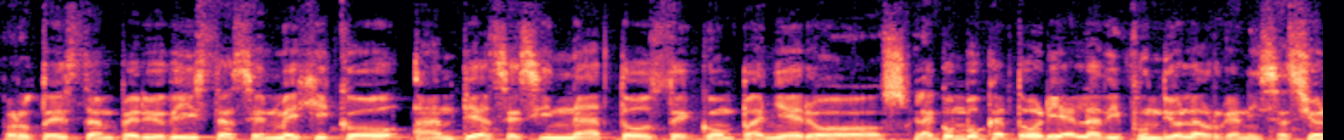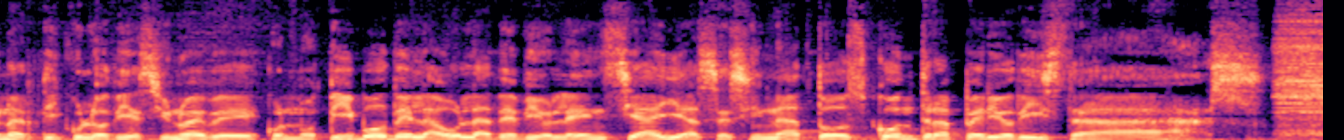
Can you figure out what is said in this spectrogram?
Protestan periodistas en México ante asesinatos de compañeros. La convocatoria la difundió la organización Artículo 19 con motivo de la ola de violencia y asesinatos contra periodistas.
